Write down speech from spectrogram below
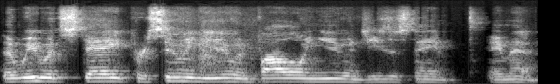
that we would stay pursuing you and following you in Jesus' name. Amen.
